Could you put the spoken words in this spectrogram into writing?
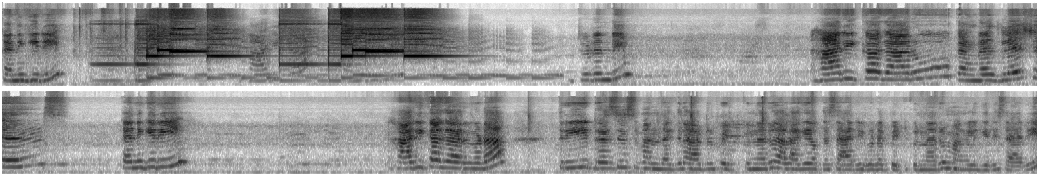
కనిగిరి. హారిక చూడండి. హారిక గారు కంగ్రాచులేషన్స్ కనిగిరి. హారిక గారు కూడా త్రీ డ్రెస్సెస్ మన దగ్గర ఆర్డర్ పెట్టుకున్నారు. అలాగే ఒక శారీ కూడా పెట్టుకున్నారు Mangalagiri sari.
